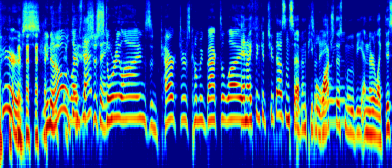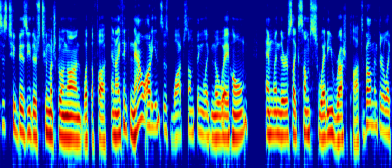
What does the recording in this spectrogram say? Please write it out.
cares? You know, There's- like there's that just storylines and characters coming back to life. And I think in 2007, people watch this movie and they're like, this is too busy. There's too much going on. What the fuck? And I think now audiences watch something like No Way Home. And when there's like some sweaty rush plot development, they're like,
